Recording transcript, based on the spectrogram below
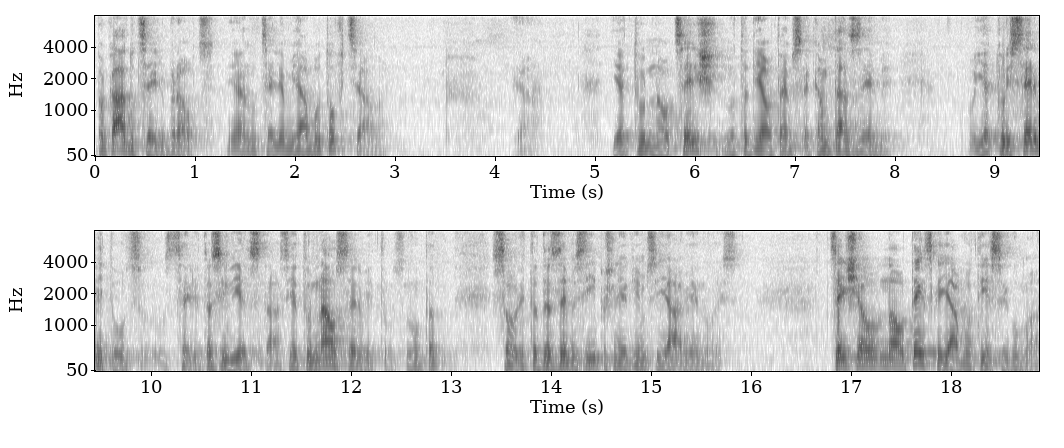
pa kādu ceļu brauc? Ja? Nu, ceļam jābūt oficiālam. Ja. ja tur nav ceļš, nu, tad jautājums, kam tā zeme? Ja tur ir servitūts uz ceļa, tas ir viens stāsts. Ja tur nav servitūts, nu, tad, sorry, tad ar zemes īpašnieku jums ir jāvienojas. Ceļš jau nav teikts, ka jābūt iesegumā.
